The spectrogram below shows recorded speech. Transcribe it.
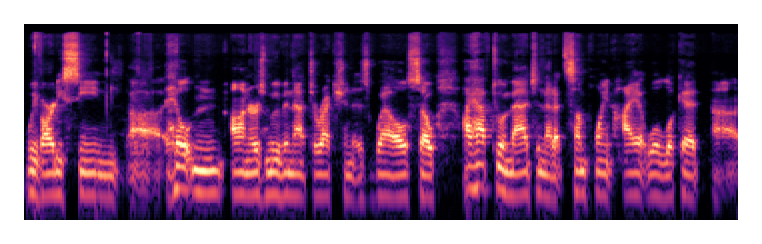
We've already seen uh, Hilton honors move in that direction as well. So I have to imagine that at some point, Hyatt will look at uh,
